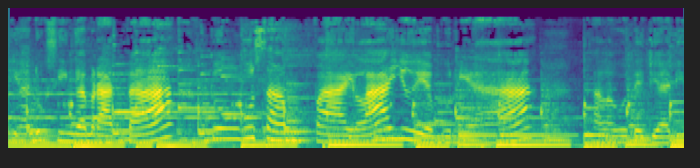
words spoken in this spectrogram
Diaduk sehingga merata. Tunggu sampai layu ya bun ya. Kalau udah jadi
